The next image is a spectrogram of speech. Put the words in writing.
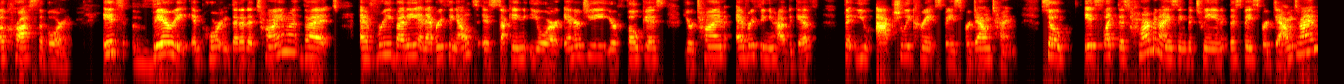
across the board. It's very important that at a time that everybody and everything else is sucking your energy, your focus, your time, everything you have to give, that you actually create space for downtime. So it's like this harmonizing between the space for downtime,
